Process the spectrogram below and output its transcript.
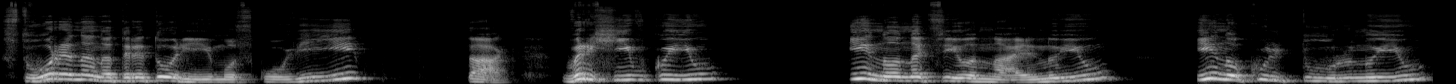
створена на території Московії, так, верхівкою інонаціональною, інокультурною,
